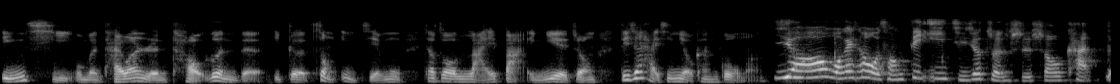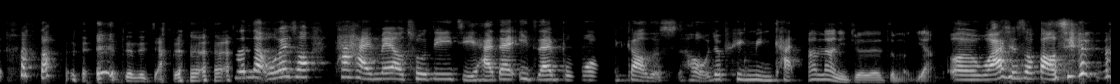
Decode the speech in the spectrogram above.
引起我们台湾人讨论的一个综艺节目，叫做《来吧营业中》。DJ 海星，你有看过吗？有，我跟你说，我从第一集就准时收看，真的假的？真的。我跟你说，他还没有出第一集，还在一直在播预告的时候，我就拼命看。啊，那你觉得怎么样？呃，我要先说抱歉，了，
